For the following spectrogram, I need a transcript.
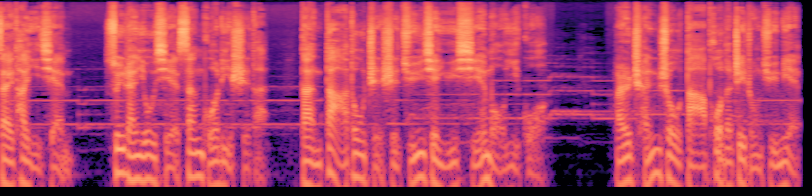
在他以前，虽然有写三国历史的。但大都只是局限于写某一国，而陈寿打破了这种局面，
